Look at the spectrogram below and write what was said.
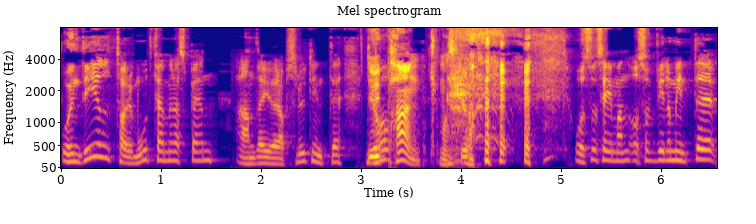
Och en del tar emot 500 spänn, andra gör absolut inte. Du är Jag- pank, måste du vara. och så säger man, och så vill de inte,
